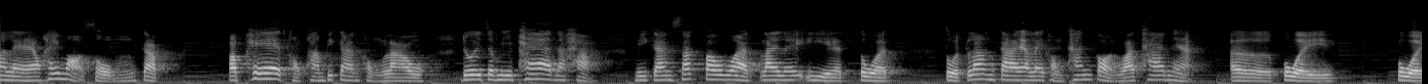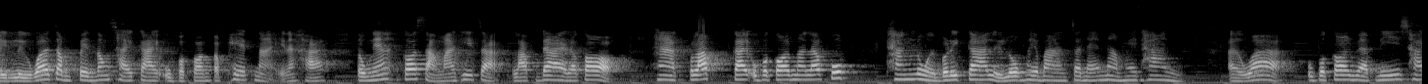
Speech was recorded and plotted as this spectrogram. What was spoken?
มาแล้วให้เหมาะสมกับประเภทของความพิการของเรา โดยจะมีแพทย์นะคะ มีการซักประวัติรายละเอียดตรวจ รวจร่างกายอะไรของท่านก่อนว่าท่านเนี่ยป่วยป่วยหรือว่าจำเป็นต้องใช้กายอุปกรณ์ประเภทไหนนะคะ ตรงนี้ก็สามารถที่จะรับได้แล้วก็หากรับกายอุปกรณ์มาแล้วปุ๊บทางหน่วยบริการหรือโรงพยาบาลจะแนะนำให้ท่านว่าอุปกรณ์แบบนี้ใช้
